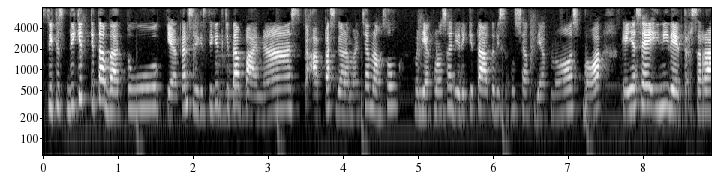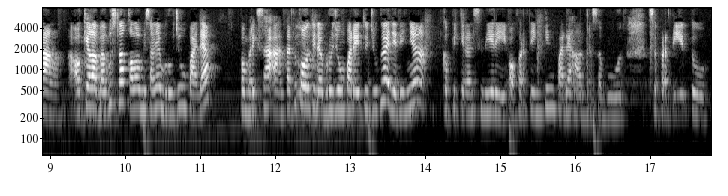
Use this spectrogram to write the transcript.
sedikit-sedikit kita batuk ya kan sedikit-sedikit kita hmm. panas ke apa segala macam langsung mendiagnosa diri kita atau disebut self diagnose bahwa kayaknya saya ini deh terserang oke okay lah hmm. bagus lah kalau misalnya berujung pada pemeriksaan. Tapi kalau yeah. tidak berujung pada itu juga jadinya kepikiran sendiri, overthinking pada hal tersebut. Seperti itu.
